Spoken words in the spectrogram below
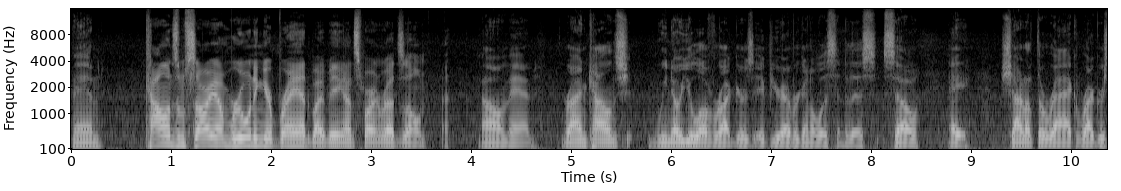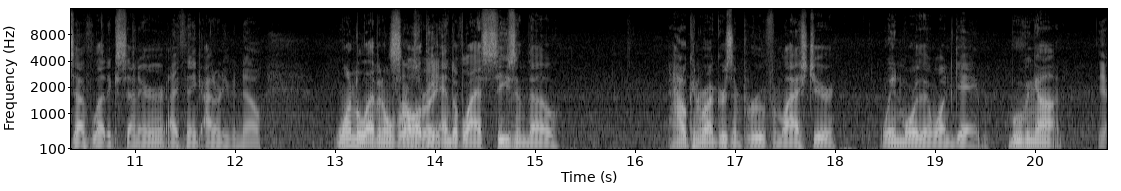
man. Collins, I'm sorry, I'm ruining your brand by being on Spartan Red Zone. Oh man, Ryan Collins. We know you love Rutgers. If you're ever going to listen to this, so hey, shout out the rack, Rutgers Athletic Center. I think I don't even know. 111 overall Sounds at the end of last season, though. How can Rutgers improve from last year? Win more than one game. Moving on. Yeah.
